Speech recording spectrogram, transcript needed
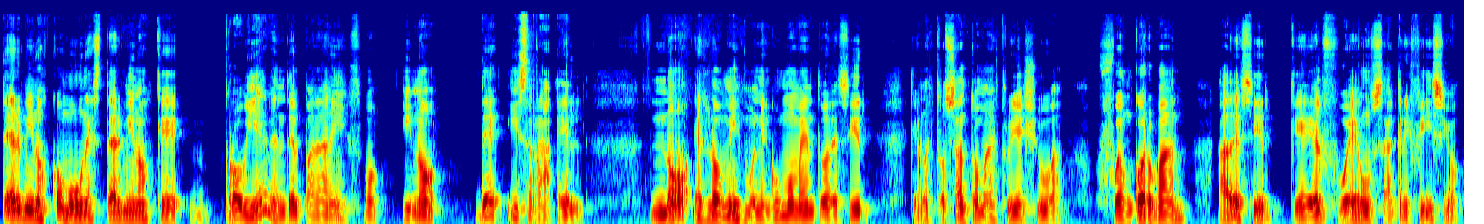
términos comunes, términos que provienen del paganismo y no de Israel. No es lo mismo en ningún momento decir que nuestro santo maestro Yeshua fue un corbán a decir que él fue un sacrificio,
